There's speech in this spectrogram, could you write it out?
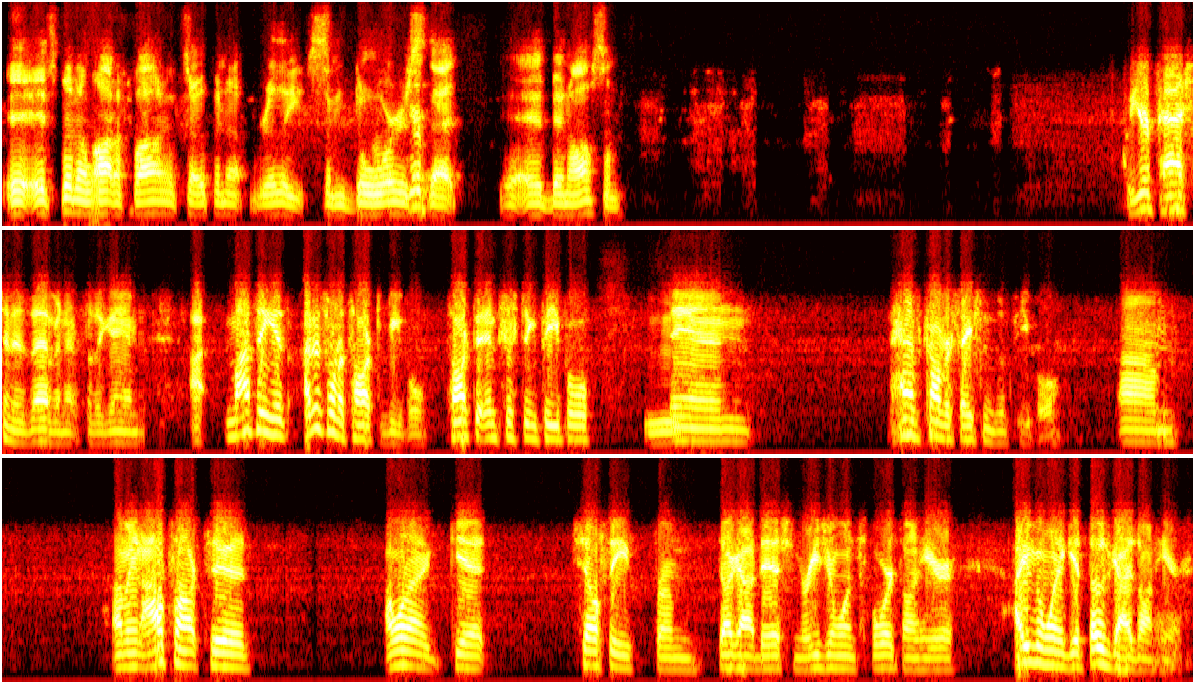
it, has been a lot of fun. It's opened up really some doors yep. that have been awesome. Well, your passion is evident for the game. I, my thing is, I just want to talk to people, talk to interesting people, mm-hmm. and have conversations with people. Um, I mean, I'll talk to. I want to get Chelsea from Dugout Dish and Region One Sports on here. I even want to get those guys on here,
